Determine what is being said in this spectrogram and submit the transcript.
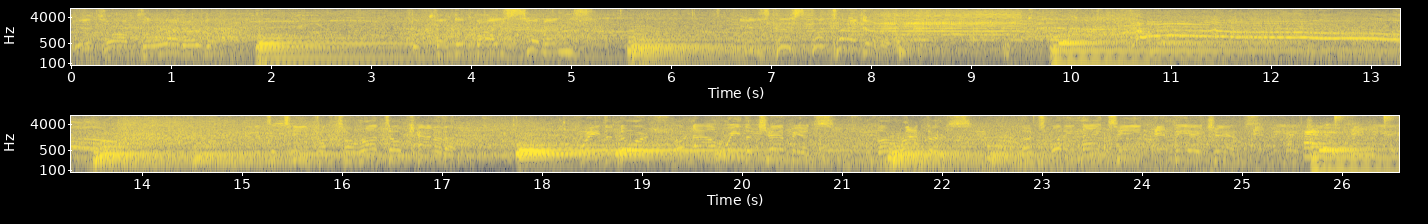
It's off to Leonard. Defended by Simmons. Is this the Tiger? And it's a team from Toronto, Canada. We, the North, are now we, the champions. The Raptors, the 2019 NBA champs. In the interest of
